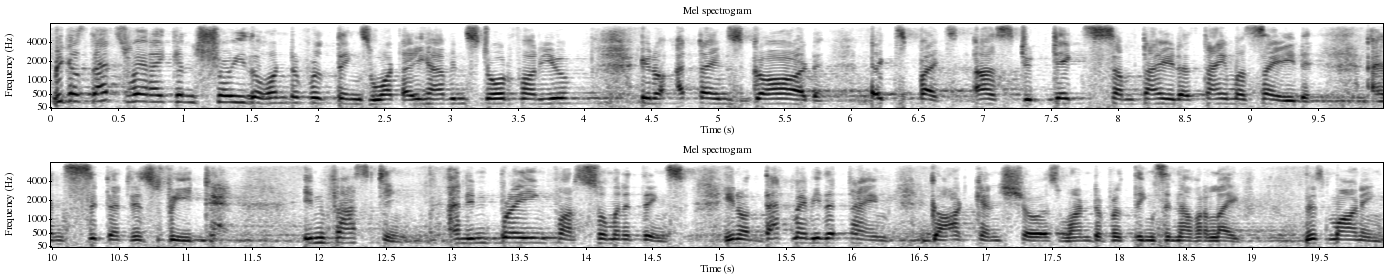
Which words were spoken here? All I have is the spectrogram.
Because that's where I can show you the wonderful things, what I have in store for you. You know, at times God expects us to take some time aside and sit at His feet in fasting and in praying for so many things. You know, that may be the time God can show us wonderful things in our life. This morning,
